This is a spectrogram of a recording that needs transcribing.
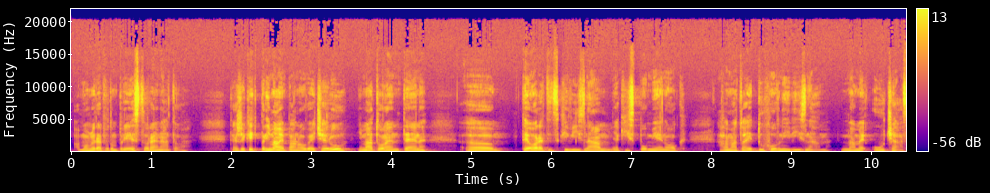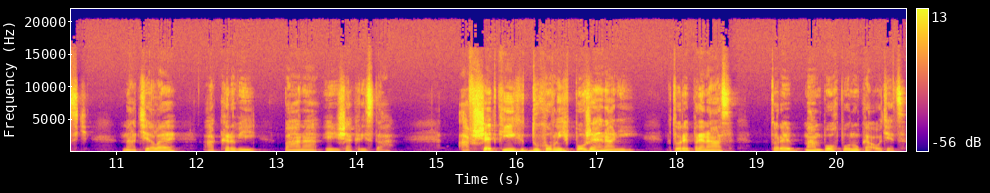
a môžeme dať potom priestor aj na to. Takže keď príjmame pánov večeru, nemá to len ten uh, teoretický význam nejakých spomienok, ale má to aj duchovný význam. My máme účasť na tele a krvi pána Ježiša Krista. A všetkých duchovných požehnaní, ktoré pre nás, ktoré nám Boh ponúka Otec.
